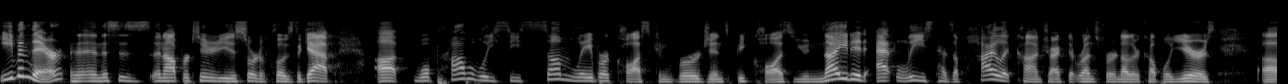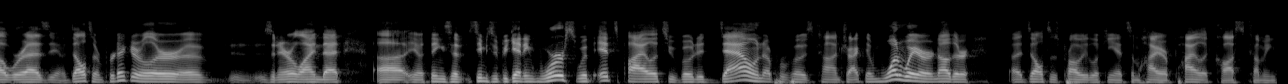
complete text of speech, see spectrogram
even there, and this is an opportunity to sort of close the gap, uh, we'll probably see some labor cost convergence because United at least has a pilot contract that runs for another couple years, uh, whereas you know Delta in particular uh, is an airline that uh, you know things have seems to be getting worse with its pilots who voted down a proposed contract, and one way or another. Uh, Delta is probably looking at some higher pilot costs coming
